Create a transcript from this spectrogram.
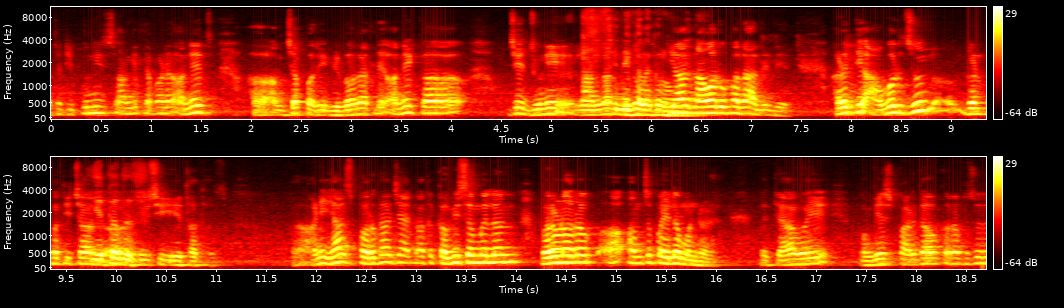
आता टिपूनी सांगितल्याप्रमाणे अनेक आमच्या परि विभागातले अनेक जे जुने लहान लहान मुलं आज. नावारूपाला आलेली आहेत. आणि ती आवर्जून गणपतीच्या येतातच. दिवशी येतातच आणि ह्या स्पर्धा ज्या आहेत ना, आता कवी संमेलन भरवणारं आमचं पहिलं मंडळ आहे तर त्यावेळी मंगेश पाडगावकरापासून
